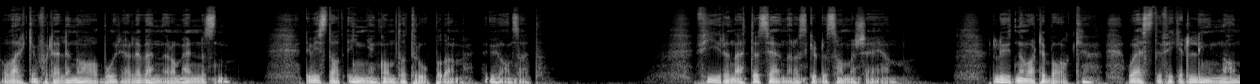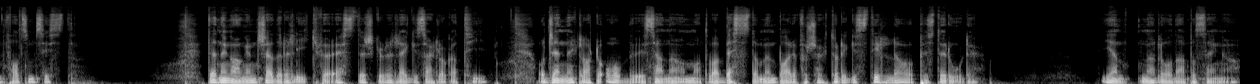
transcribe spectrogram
og verken fortelle naboer eller venner om hendelsen. De visste at ingen kom til å tro på dem, uansett. Fire netter senere skulle det samme skje igjen. Lydene var tilbake, og Ester fikk et lignende anfall som sist. Denne gangen skjedde det like før Ester skulle legge seg klokka ti, og Jenny klarte å overbevise henne om at det var best om hun bare forsøkte å ligge stille og puste rolig. Jentene lå der på senga,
